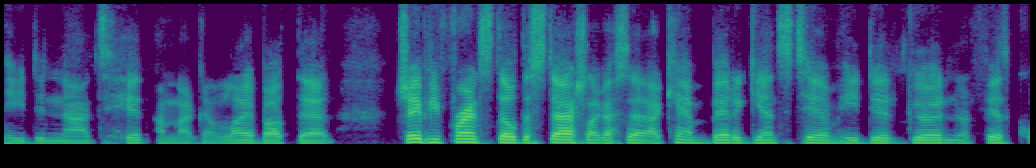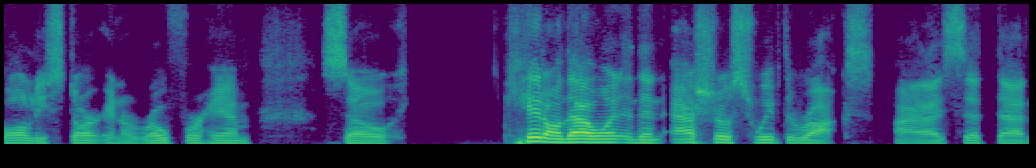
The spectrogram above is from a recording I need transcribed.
He did not hit. I'm not gonna lie about that. JP France still the stash. Like I said, I can't bet against him. He did good. A fifth quality start in a row for him. So hit on that one, and then Astro sweep the rocks. I, I said that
